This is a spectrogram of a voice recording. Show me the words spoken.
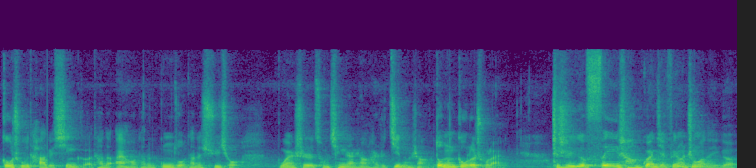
勾出他的性格、他的爱好、他的工作、他的需求，不管是从情感上还是技能上，都能勾勒出来。这是一个非常关键、非常重要的一个。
